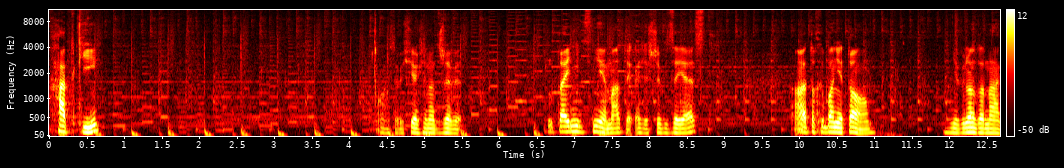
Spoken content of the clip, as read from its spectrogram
chatki? O, zawiesiłem się na drzewie. Tutaj nic nie ma, tu jakaś jeszcze widzę jest. Ale to chyba nie to. Nie wygląda na...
